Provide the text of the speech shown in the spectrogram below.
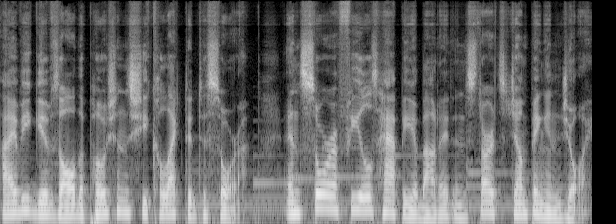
Ivy gives all the potions she collected to Sora, and Sora feels happy about it and starts jumping in joy.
